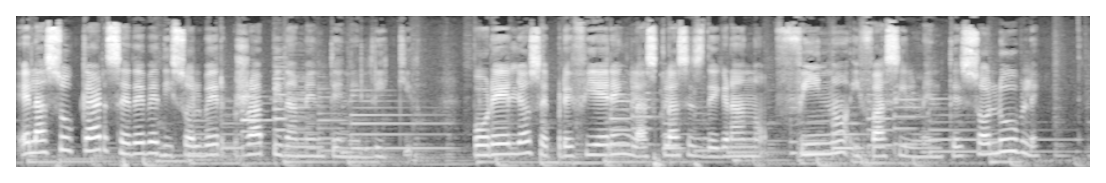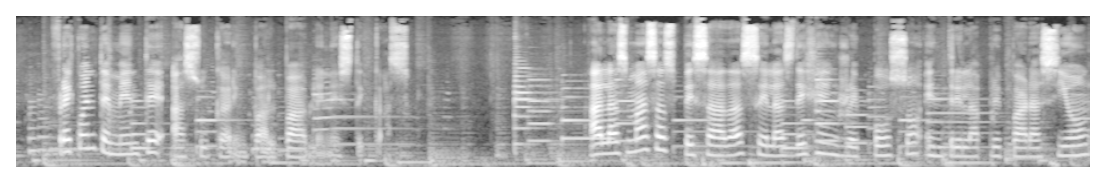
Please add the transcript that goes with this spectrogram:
El azúcar se debe disolver rápidamente en el líquido. Por ello se prefieren las clases de grano fino y fácilmente soluble. Frecuentemente azúcar impalpable en este caso. A las masas pesadas se las deja en reposo entre la preparación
